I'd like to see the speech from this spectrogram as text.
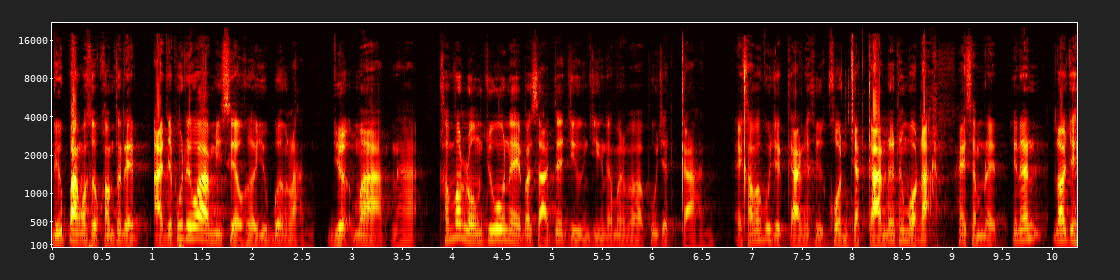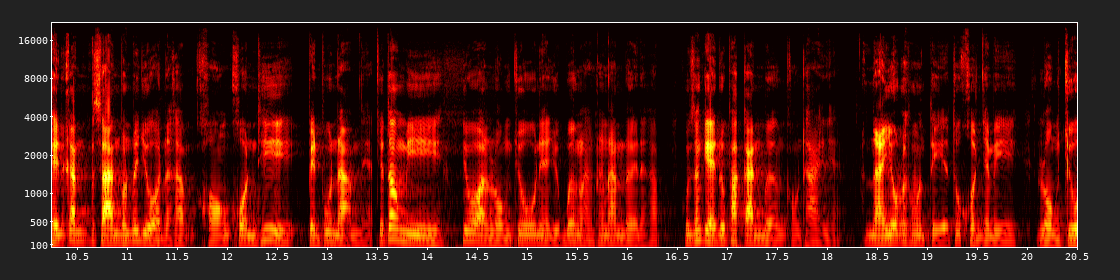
หลิวปังประสบความสำเร็จอาจจะพูดได้ว่ามีเสี่ยวเหออยู่เบื้องหลังเยอะมากนะฮะคำว่าหลงจู้ในภาษาเตี้ยจิ๋วจริงๆแล้วมันมาผู้จัดการไอ้คำว่าผู้จัดการก็คือคนจัดการเรื่องทั้งหมดละให้สำเร็จฉะนั้นเราจะเห็นการประสานผลประโยชน์นะครับของคนที่เป็นผู้นำเนี่ยจะต้องมีที่ว่าหลงจูเนี่ยอยู่เบื้องหลังทั้งนั้นเลยนะครับคุณสังเกตดูพรรคการเมืองของไทยเนี่ยนายกรัฐมนตรีทุกคนจะมีหลงจู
